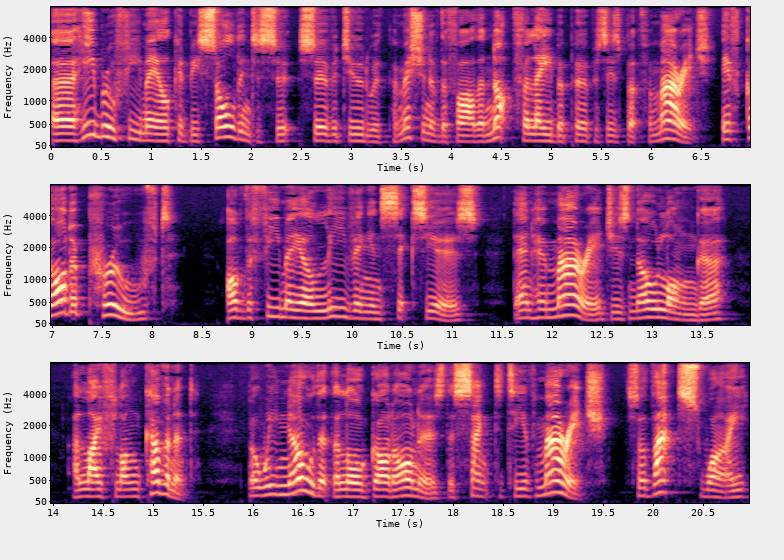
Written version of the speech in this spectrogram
a Hebrew female could be sold into servitude with permission of the father, not for labor purposes, but for marriage. If God approved of the female leaving in six years, then her marriage is no longer a lifelong covenant. But we know that the Lord God honors the sanctity of marriage. So that's why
